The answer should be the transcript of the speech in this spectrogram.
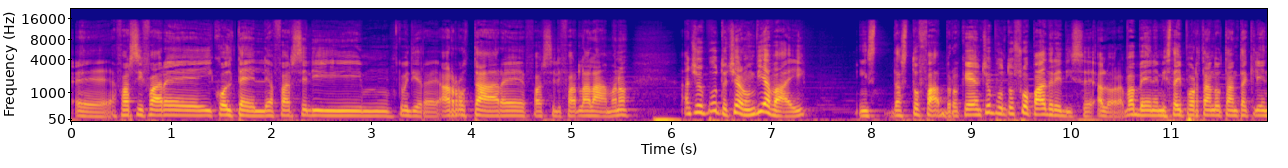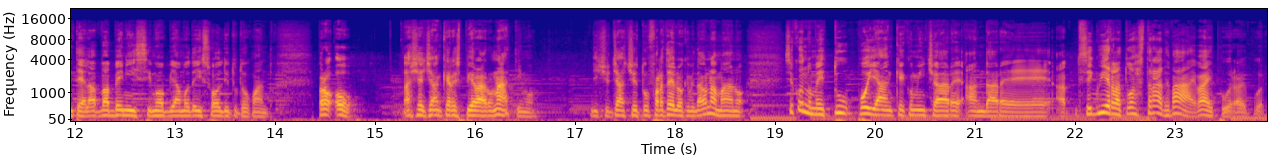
eh, a farsi fare i coltelli, a farseli, mh, come dire, arrotare, a farseli fare la lama, no? A un certo punto c'era un via vai in- da sto fabbro che a un certo punto suo padre disse allora va bene mi stai portando tanta clientela va benissimo abbiamo dei soldi tutto quanto però oh lasciaci anche respirare un attimo dice già c'è tuo fratello che mi dà una mano. Secondo me tu puoi anche cominciare a andare a seguire la tua strada. Vai vai pure vai pure.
